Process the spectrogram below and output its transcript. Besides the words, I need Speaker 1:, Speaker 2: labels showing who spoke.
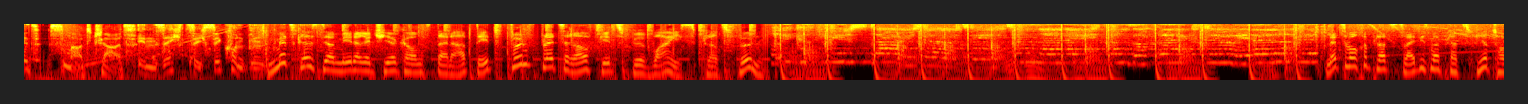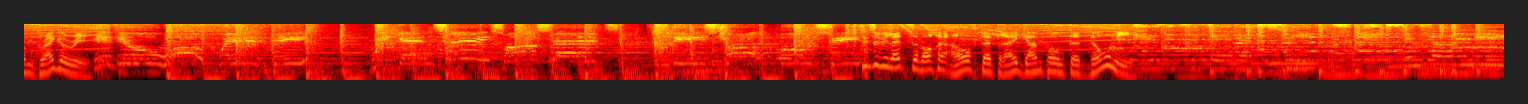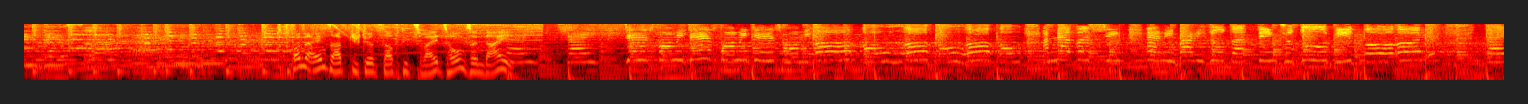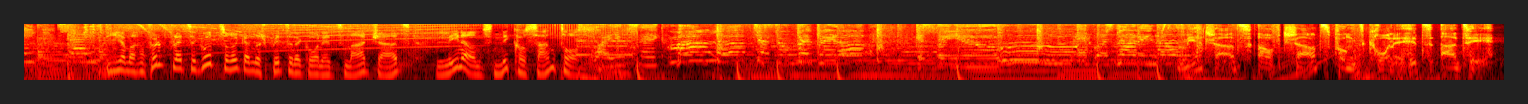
Speaker 1: Hit Smart Charts in 60 Sekunden.
Speaker 2: Mit Christian Mederich hier kommt dein Update. Fünf Plätze rauf geht's für Wise, Platz 5.
Speaker 3: We could be the stars out here tonight. Don't go back to reality.
Speaker 2: Letzte Woche Platz 2, diesmal Platz 4, Tom Gregory.
Speaker 4: Me.
Speaker 2: Diese wie letzte Woche auf der 3 Gamper und der Doni. Von der 1 abgestürzt auf die 2 Tones and I. Die hier machen fünf Plätze gut zurück an der Spitze der Krone Hit Smart Charts. Lena und Nico Santos.
Speaker 1: Mehr Charts auf charts.kronehit.at.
